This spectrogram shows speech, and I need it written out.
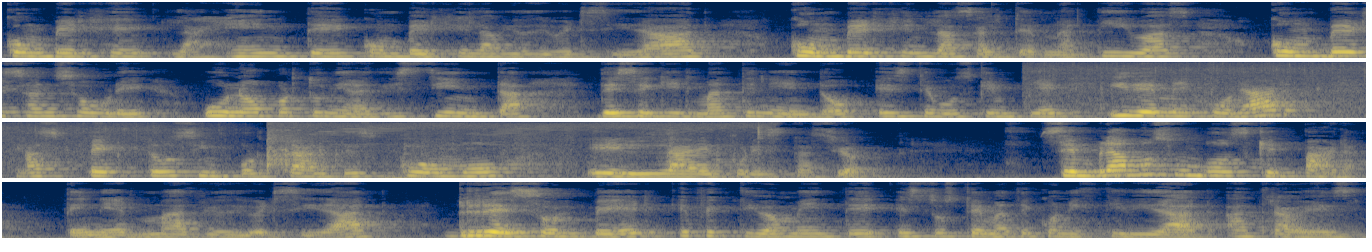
converge la gente, converge la biodiversidad, convergen las alternativas, conversan sobre una oportunidad distinta de seguir manteniendo este bosque en pie y de mejorar aspectos importantes como eh, la deforestación. Sembramos un bosque para tener más biodiversidad, resolver efectivamente estos temas de conectividad a través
